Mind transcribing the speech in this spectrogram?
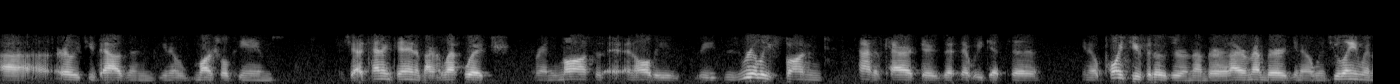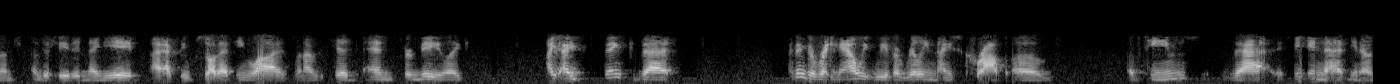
uh, early 2000s, you know Marshall teams, Chad Pennington Byron Leftwich, Randy Moss, and, and all these these really fun kind of characters that that we get to you know, point to for those who remember. And I remember, you know, when Tulane went un- undefeated in '98, I actually saw that team live when I was a kid. And for me, like, I, I think that I think that right now we, we have a really nice crop of of teams that in that you know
